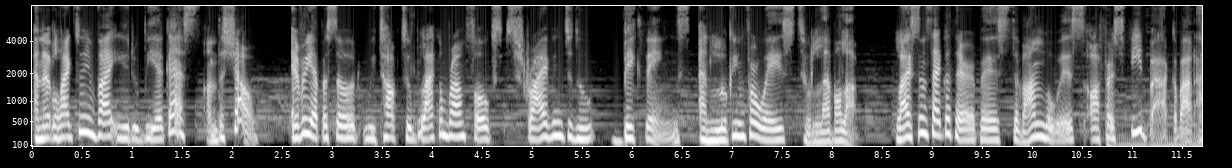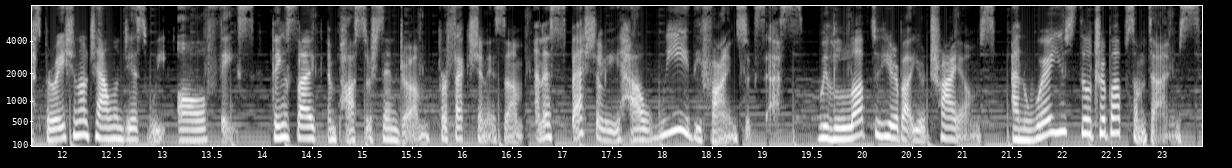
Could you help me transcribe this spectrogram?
And I'd like to invite you to be a guest on the show. Every episode, we talk to Black and Brown folks striving to do big things and looking for ways to level up. Licensed psychotherapist Devon Lewis offers feedback about aspirational challenges we all face. Things like imposter syndrome, perfectionism, and especially how we define success. We'd love to hear about your triumphs and where you still trip up sometimes.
